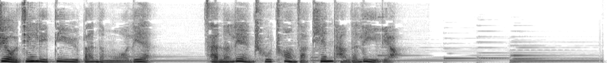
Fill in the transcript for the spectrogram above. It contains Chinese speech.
只有经历地狱般的磨练才能练出创造天堂的力量。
